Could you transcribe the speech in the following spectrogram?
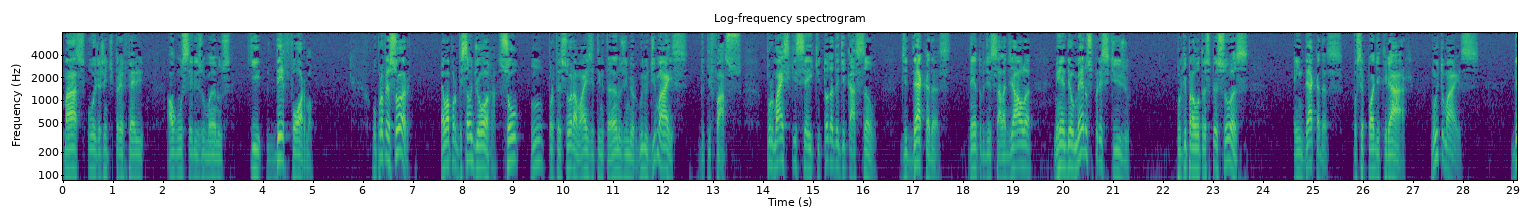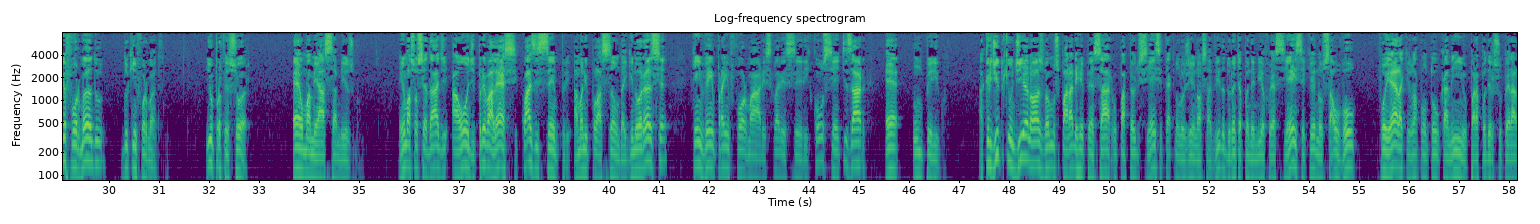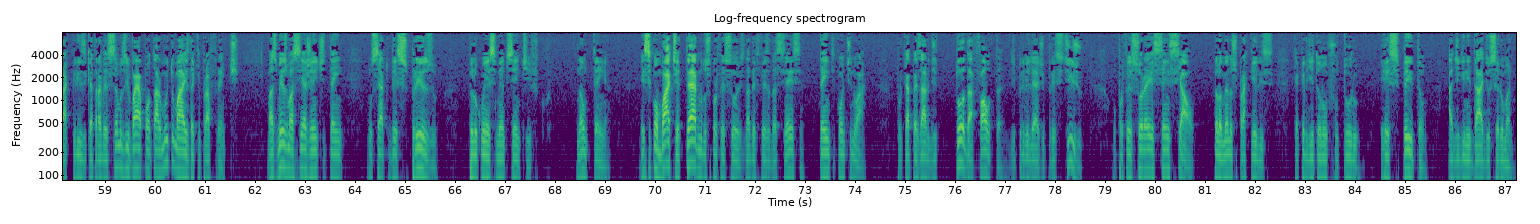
mas hoje a gente prefere alguns seres humanos que deformam. O professor é uma profissão de honra. Sou um professor há mais de 30 anos e me orgulho demais do que faço. Por mais que sei que toda a dedicação de décadas dentro de sala de aula me rendeu menos prestígio, porque para outras pessoas, em décadas, você pode criar muito mais deformando do que informando. E o professor é uma ameaça mesmo. Em uma sociedade aonde prevalece quase sempre a manipulação da ignorância, quem vem para informar, esclarecer e conscientizar é um perigo. Acredito que um dia nós vamos parar de repensar o papel de ciência e tecnologia em nossa vida. Durante a pandemia foi a ciência que nos salvou, foi ela que nos apontou o caminho para poder superar a crise que atravessamos e vai apontar muito mais daqui para frente mas mesmo assim a gente tem um certo desprezo pelo conhecimento científico. Não tenha. Esse combate eterno dos professores na defesa da ciência tem que continuar, porque apesar de toda a falta de privilégio e prestígio, o professor é essencial, pelo menos para aqueles que acreditam no futuro e respeitam a dignidade do ser humano.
